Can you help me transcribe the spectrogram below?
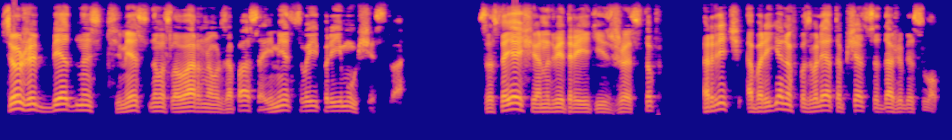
Все же бедность местного словарного запаса имеет свои преимущества. Состоящая на две трети из жестов, речь аборигенов позволяет общаться даже без слов.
